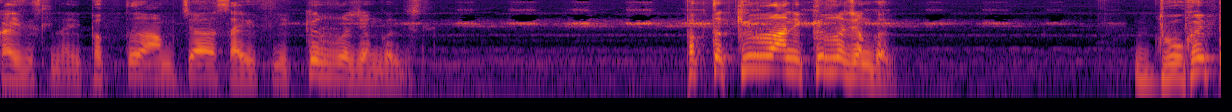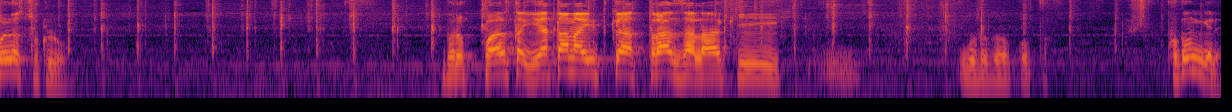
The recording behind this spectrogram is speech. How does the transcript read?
काही दिसलं नाही. फक्त आमच्या साईडनी किर्र जंगल दिसलं. फक्त किर्र आणि किर्र जंगल. दोघंही पळत सुटलो. बरं पळता येताना इतका त्रास झाला की गुडघं खूप फुटून गेलं.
